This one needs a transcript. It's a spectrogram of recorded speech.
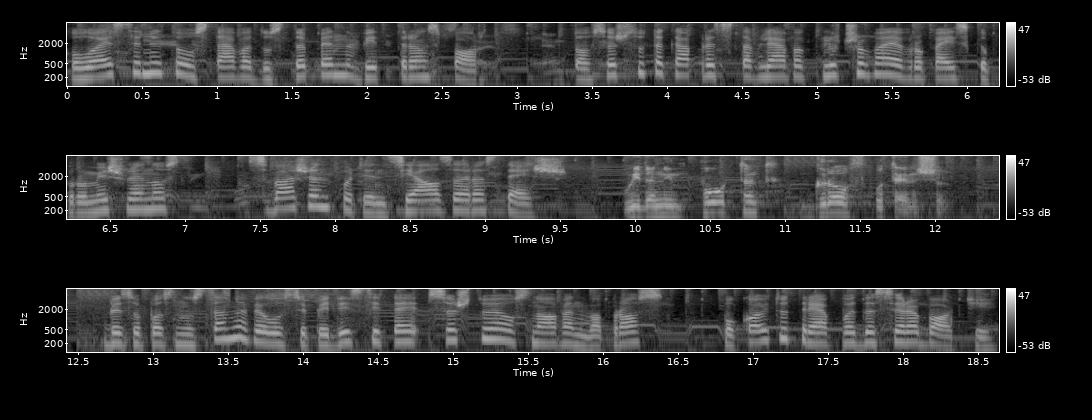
Колоесенето остава достъпен вид транспорт. То също така представлява ключова европейска промишленост с важен потенциал за растеж. Безопасността на велосипедистите също е основен въпрос, по който трябва да се работи.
